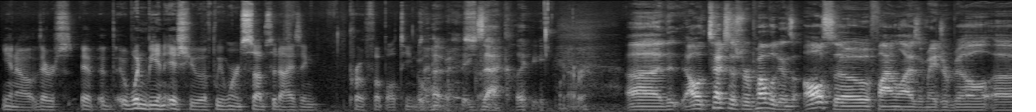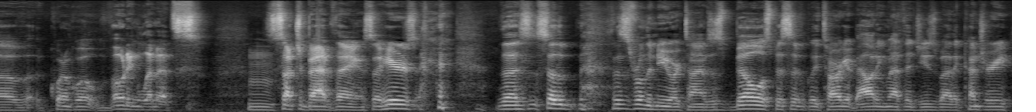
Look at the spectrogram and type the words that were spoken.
you know, there's it, it wouldn't be an issue if we weren't subsidizing pro football teams. Anyway, so exactly. whatever. Uh, the, all Texas Republicans also finalized a major bill of quote unquote voting limits. Hmm. Such a bad thing. So here's the so the, this is from the New York Times. This bill will specifically target balloting methods used by the country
